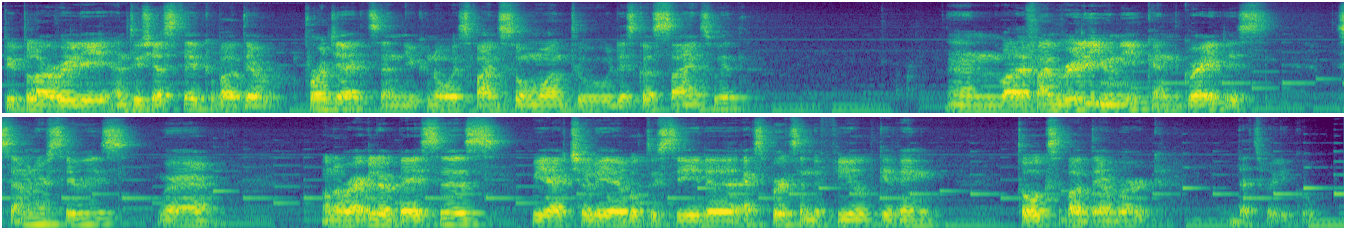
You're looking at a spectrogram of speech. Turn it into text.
people are really enthusiastic about their projects and you can always find someone to discuss science with. And what I find really unique and great is the seminar series where on a regular basis we actually able to see the experts in the field giving talks about their work. That's really cool.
